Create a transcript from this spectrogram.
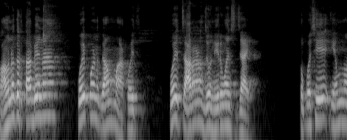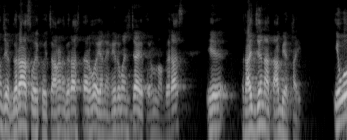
ભાવનગર તાબેના કોઈ પણ ગામમાં કોઈ કોઈ ચારણ જો નિર્વંશ જાય, તો પછી એમનો જે ગરાસ હોય, કોઈ ચારણ ગરાસદાર હોય અને નિર્વંશ જાય તો એમનો ગરાસ એ રાજ્યના તાબે થાય. એવો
